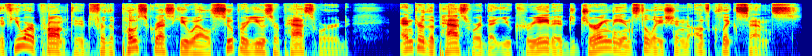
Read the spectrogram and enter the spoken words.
If you are prompted for the PostgreSQL superuser password, enter the password that you created during the installation of Qlik Sense.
